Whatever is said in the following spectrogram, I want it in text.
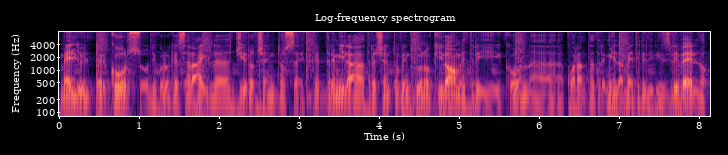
meglio il percorso di quello che sarà il Giro 107, 3321 km con 43.000 metri di dislivello,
